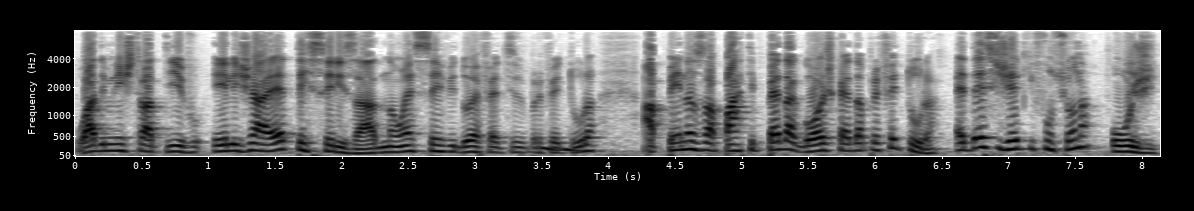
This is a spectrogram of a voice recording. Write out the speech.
o administrativo, ele já é terceirizado, não é servidor efetivo da prefeitura, apenas a parte pedagógica é da prefeitura. É desse jeito que funciona hoje.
